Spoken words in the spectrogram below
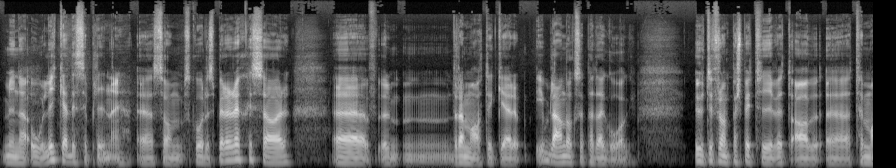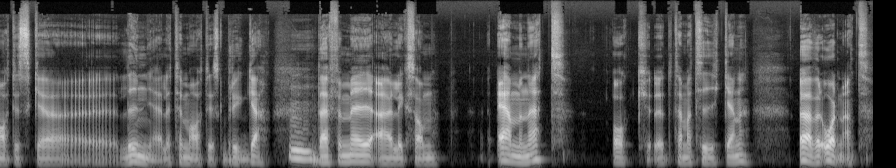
mina olika discipliner eh, som skådespelare, regissör, eh, dramatiker, ibland också pedagog utifrån perspektivet av eh, tematiska eh, linje eller tematisk brygga. Mm. Där för mig är liksom ämnet och eh, tematiken överordnat.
